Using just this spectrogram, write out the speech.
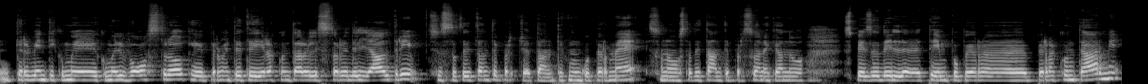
interventi come, come, il vostro, che permettete di raccontare le storie degli altri, sono state tante, per, cioè tante comunque per me, sono state tante persone che hanno speso del tempo per, per raccontarmi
